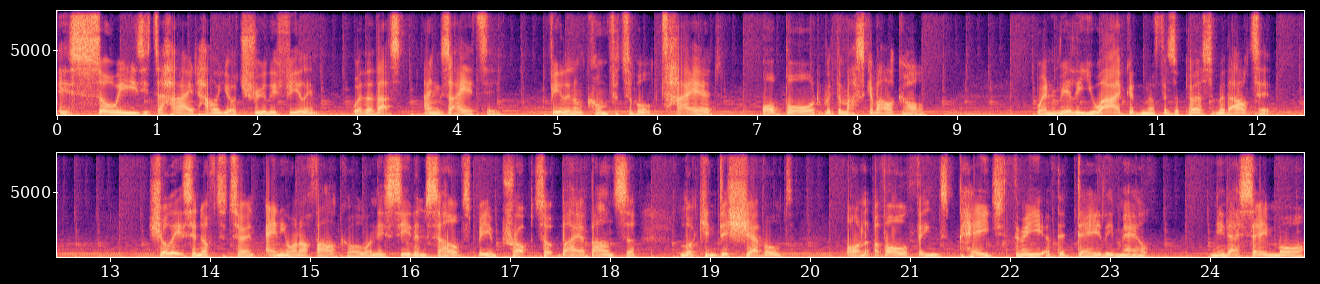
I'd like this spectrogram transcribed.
It's so easy to hide how you're truly feeling, whether that's anxiety, feeling uncomfortable, tired, or bored with the mask of alcohol, when really you are good enough as a person without it. Surely it's enough to turn anyone off alcohol when they see themselves being propped up by a bouncer, looking dishevelled on, of all things, page three of the Daily Mail. Need I say more?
